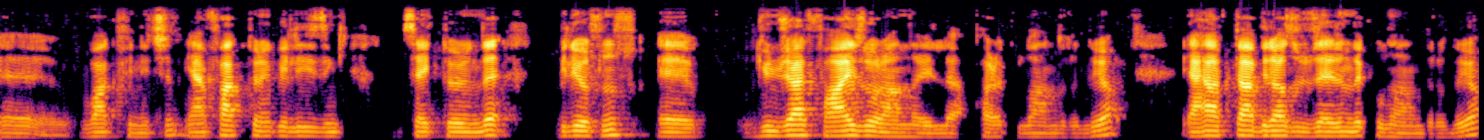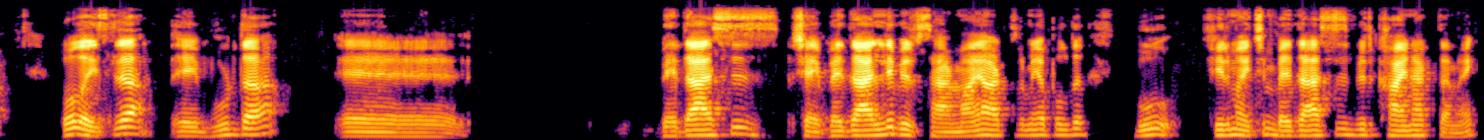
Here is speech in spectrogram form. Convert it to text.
e, Vakfin için. Yani factoring ve leasing sektöründe biliyorsunuz e, güncel faiz oranlarıyla para kullandırılıyor. Yani hatta biraz üzerinde kullandırılıyor. Dolayısıyla e, burada e, bedelsiz şey bedelli bir sermaye artırımı yapıldı. Bu firma için bedelsiz bir kaynak demek.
